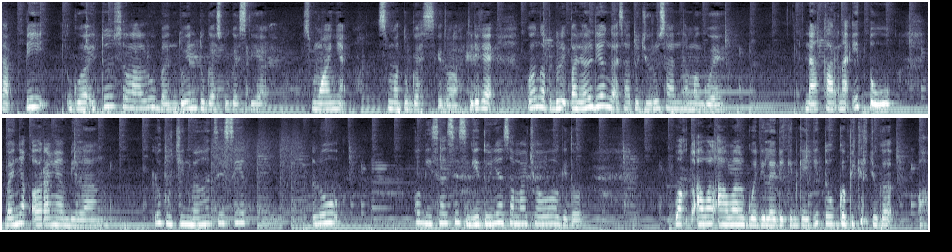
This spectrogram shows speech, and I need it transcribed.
Tapi gue itu selalu bantuin tugas-tugas dia. Semuanya semua tugas gitu lah jadi kayak gue nggak peduli padahal dia nggak satu jurusan sama gue. Nah karena itu banyak orang yang bilang lu bucin banget sih Sid. Lu kok bisa sih segitunya sama cowok? gitu. Waktu awal-awal gue diledekin kayak gitu gue pikir juga oh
